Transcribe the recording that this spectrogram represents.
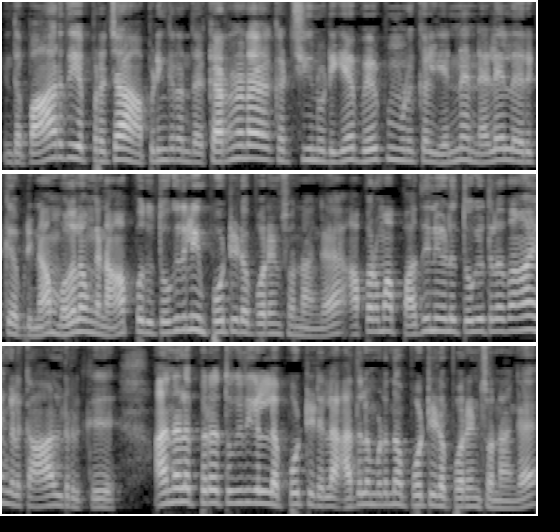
இந்த பாரதிய பிரஜா அப்படிங்கிற அந்த கர்நாடக கட்சியினுடைய வேட்புமனுக்கள் என்ன நிலையில இருக்கு அப்படின்னா முதல்ல அவங்க நாற்பது தொகுதியிலையும் போட்டியிட போறேன்னு சொன்னாங்க. அப்புறமா பதினேழு தொகுதியில தான் எங்களுக்கு ஆள் இருக்கு. அதனால பிற தொகுதிகளில் போட்டியிடல. அதில் மட்டும்தான் போட்டியிட போறேன்னு சொன்னாங்க.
